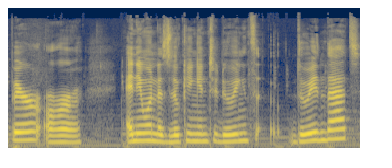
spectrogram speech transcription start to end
pair or anyone that's looking into doing doing that,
